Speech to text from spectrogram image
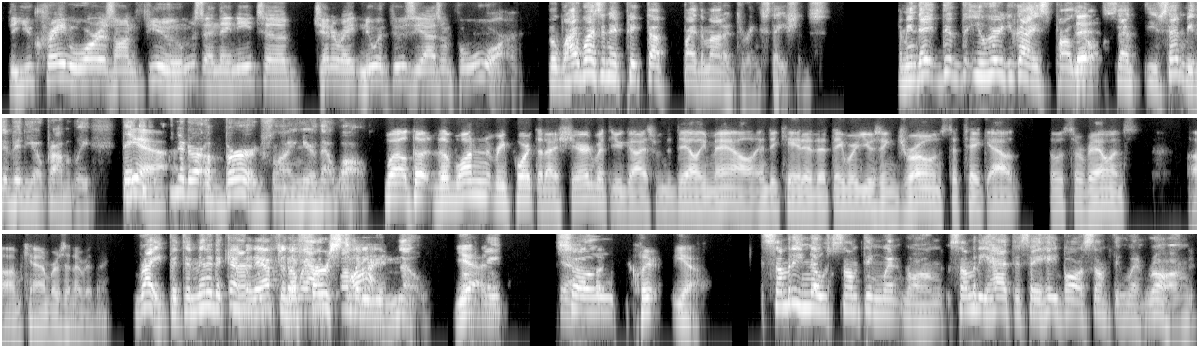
the Ukraine war is on fumes and they need to generate new enthusiasm for war. But why wasn't it picked up by the monitoring stations? I mean, they did. You heard you guys probably sent you sent me the video. Probably they yeah. monitor a bird flying near that wall. Well, the the one report that I shared with you guys from the Daily Mail indicated that they were using drones to take out those surveillance um, cameras and everything. Right, but the minute a camera, yeah, but after the first out, somebody time, no. Yeah. Okay? yeah. So clear. Yeah. Somebody knows something went wrong. Somebody had to say, "Hey, boss, something went wrong."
